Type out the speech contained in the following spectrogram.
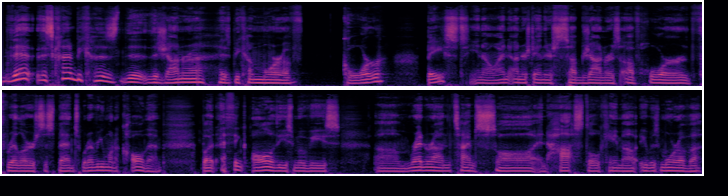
that that's kind of because the the genre has become more of gore based. You know, I understand there's subgenres of horror, thriller, suspense, whatever you want to call them. But I think all of these movies, um, right around the time Saw and Hostel came out, it was more of a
